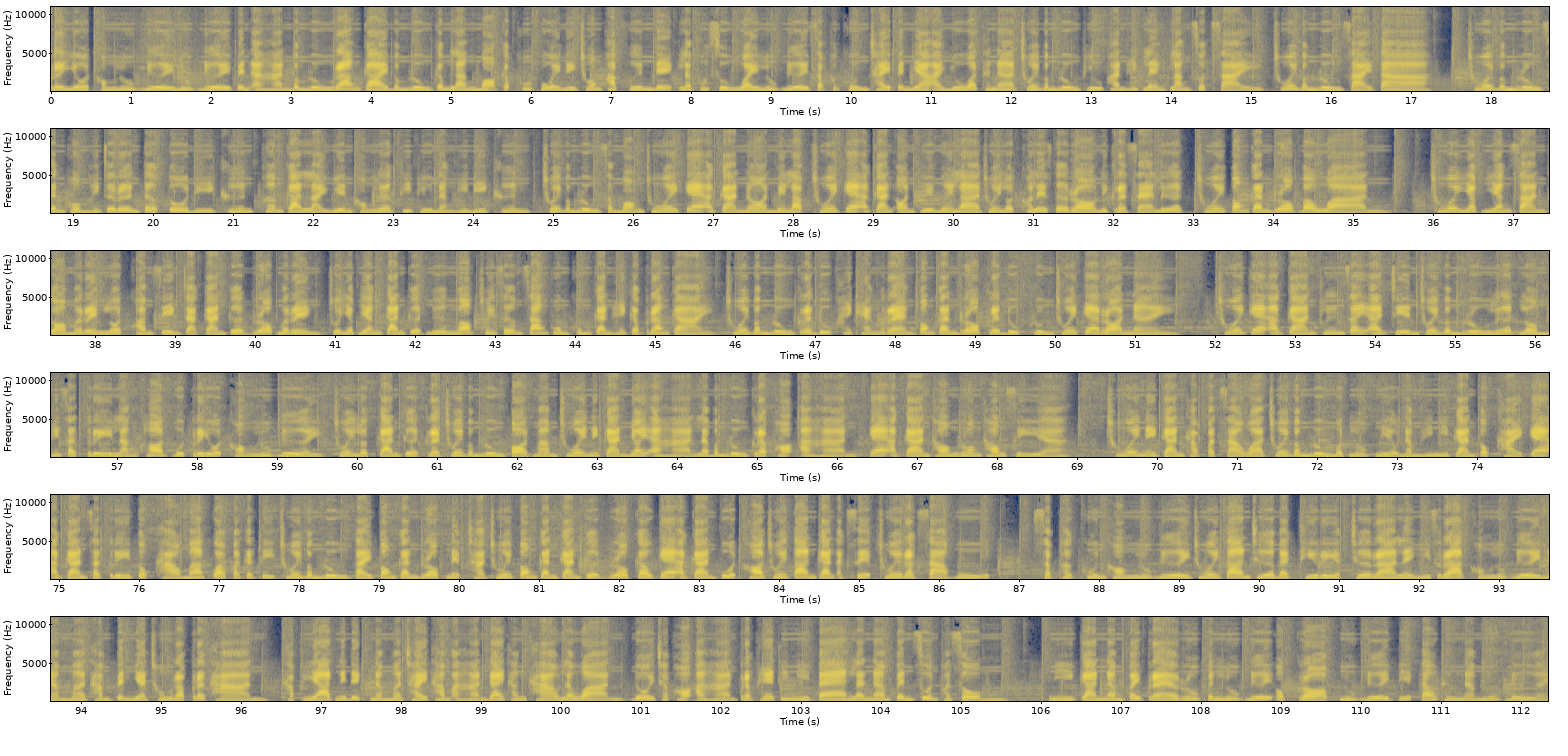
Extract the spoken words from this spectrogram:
ประโยชน์ของลูกเดือย ลูกเดือยเป็นอาหารบำรุงร่างกายบำรุงกำลังเหมาะกับผู้ป่วยในช่วงพักฟื้นเด็ก และผู้สูงวัยลูกเดือยสรรพคุณใช้เป็นยาอายุวัฒนะช่วยบำรุงผิวพรรณให้เปล่งปลั่งสดใส ช่วยบำรุงสายตา ช่วยบำรุงเส้นผมให้เจริญเติบโตดีขึ้น เพิ่มการไหลเวียนของเลือดที่ผิวหนังให้ดีขึ้น ช่วยบำรุงสมองช่วยแก้อาการนอนไม่หลับช่วยแก้อาการอ่อนเพลียเมื่อยล้าช่วยลดคอเลสเตอรอลในกระแสเลือด ช่วยป้องกันโรคเบาหวาน ช่วยยับยั้งสารก่อมะเร็งลดความเสี่ยงจากการเกิดโรคมะเร็ง ช่วยยับยั้งการเกิดเนื้องอกช่วยเสริมสร้างภูมิคุ้มกันให้กับร่างกาย ช่วยบำรุงกระดูกให้แข็งแรงป้องกันโรคกระดูกพรุนช่วยแก้ร้อนใน ช่วยแก้อาการคลื่นไส้อาเจียนช่วยบำรุงเลือดลมให้สตรีหลังคลอดบุตรประโยชน์ของลูกเดือย ช่วยลดการเกิดกระช่วยบำรุงปอดม้ามช่วยในการย่อยอาหารและบำรุงกระเพาะอาหาร แก้อาการท้องร่วงท้องเสีย ช่วยในการขับปัสสาวะช่วยบำรุงมดลูกเหนียวนำให้มีการตกไข่แก้อาการสตรีตกขาวมากกว่าปกติช่วยบำรุงไตป้องกันโรคเหน็บชาช่วยป้องกันการเกิดโรคเกาต์แก้อาการปวดข้อช่วยต้านการอักเสบช่วยรักษาหูด สรรพคุณของลูกเดือยช่วยต้านเชื้อแบคทีเรีย เชื้อราและยีสต์รากของลูกเดือยนำมาทำเป็นยาชงรับประทานขับพยาธิในเด็กนำมาใช้ทำอาหารได้ทั้งคาวและหวาน โดยเฉพาะอาหารประเภทที่มีแป้งและน้ำเป็นส่วนผสมมีการนำไปแปรรูปเป็นลูกเดือยอบกรอบ ลูกเดือยเปียกเต้าถึงน้ำลูกเดือย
